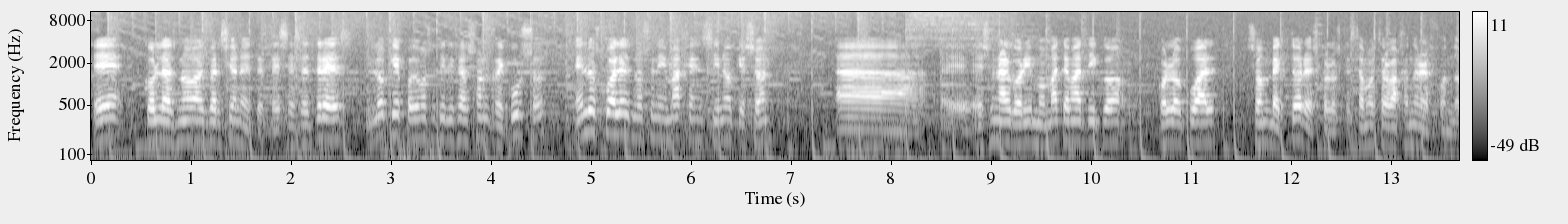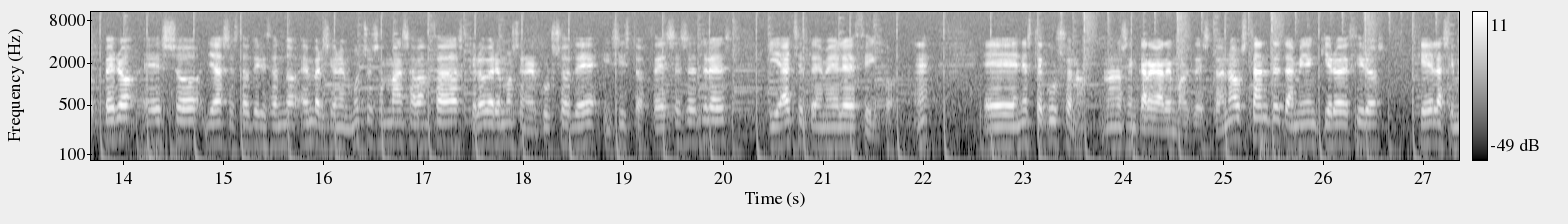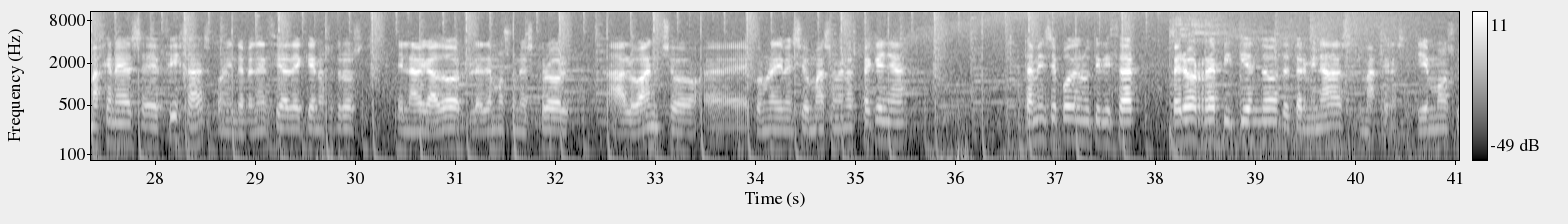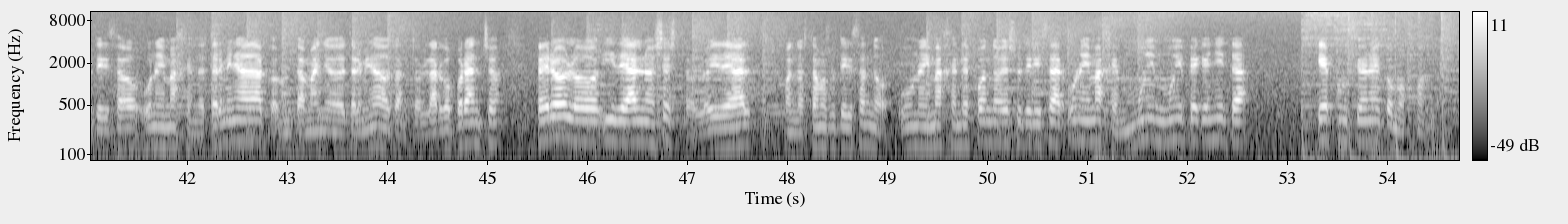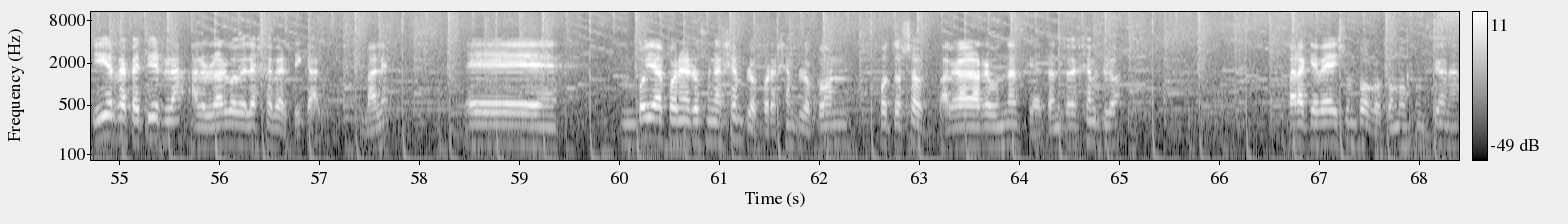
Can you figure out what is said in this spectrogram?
eh, con las nuevas versiones de CSS3 lo que podemos utilizar son recursos en los cuales no es una imagen sino que son ah, eh, es un algoritmo matemático con lo cual son vectores con los que estamos trabajando en el fondo pero eso ya se está utilizando en versiones mucho más avanzadas que lo veremos en el curso de insisto CSS3 y HTML5 ¿eh? en este curso no, no nos encargaremos de esto no obstante también quiero deciros que las imágenes eh, fijas, con independencia de que nosotros el navegador le demos un scroll a lo ancho eh, con una dimensión más o menos pequeña, también se pueden utilizar pero repitiendo determinadas imágenes. Aquí hemos utilizado una imagen determinada con un tamaño determinado, tanto largo por ancho, pero lo ideal no es esto. Lo ideal cuando estamos utilizando una imagen de fondo es utilizar una imagen muy muy pequeñita que funcione como fondo y repetirla a lo largo del eje vertical vale eh, voy a poneros un ejemplo por ejemplo con Photoshop valga la redundancia tanto ejemplo para que veáis un poco cómo funciona.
